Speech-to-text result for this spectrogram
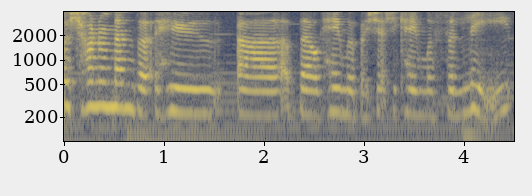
I was trying to remember who uh, Belle came with, but she actually came with Philippe,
